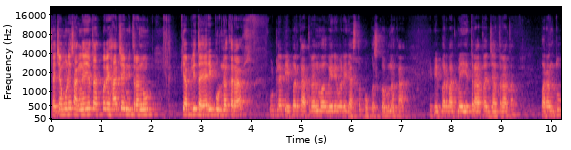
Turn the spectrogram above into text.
त्याच्यामुळे सांगण्याचे तात्पर्य हाच आहे मित्रांनो की आपली तयारी पूर्ण करा. कुठल्या पेपर कात्रण वगैरे वगैरे जास्त फोकस करू नका. हे पेपर बातम्या येत राहतात जात राहतात. परंतु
